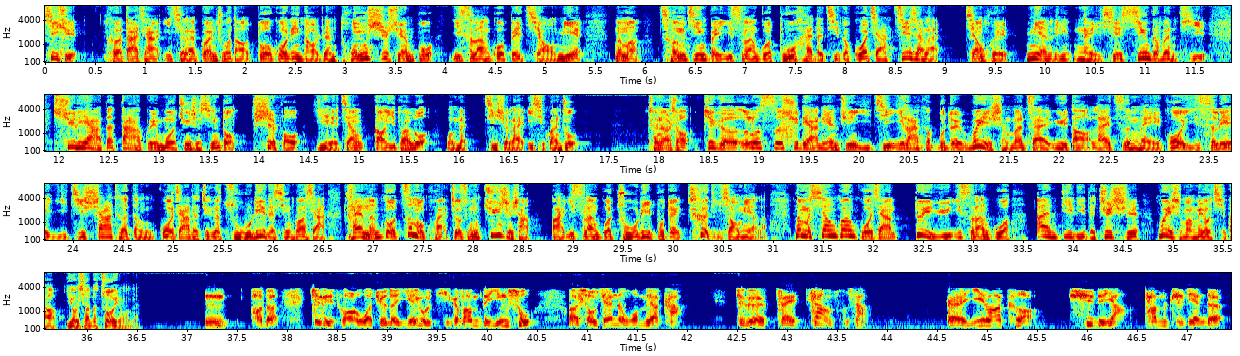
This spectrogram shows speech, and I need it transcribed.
继续和大家一起来关注到多国领导人同时宣布伊斯兰国被剿灭。那么，曾经被伊斯兰国毒害的几个国家，接下来将会面临哪些新的问题？叙利亚的大规模军事行动是否也将告一段落？我们继续来一起关注。陈教授，这个俄罗斯、叙利亚联军以及伊拉克部队为什么在遇到来自美国、以色列以及沙特等国家的这个阻力的情况下，还能够这么快就从军事上把伊斯兰国主力部队彻底消灭了？那么，相关国家对于伊斯兰国暗地里的支持，为什么没有起到有效的作用呢？嗯，好的，这里头我觉得也有几个方面的因素。呃，首先呢，我们要看这个在战术上，呃，伊拉克、叙利亚他们之间的。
